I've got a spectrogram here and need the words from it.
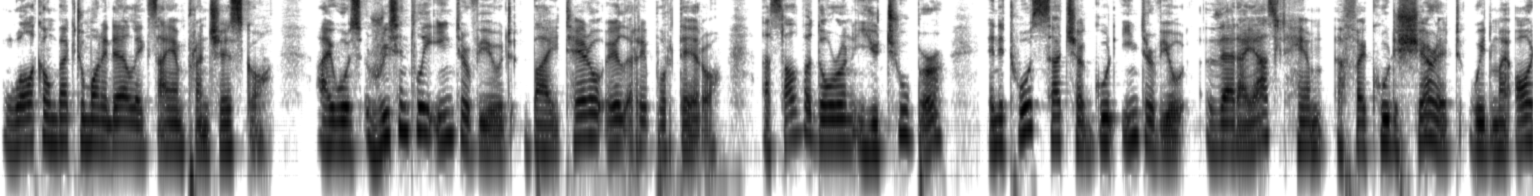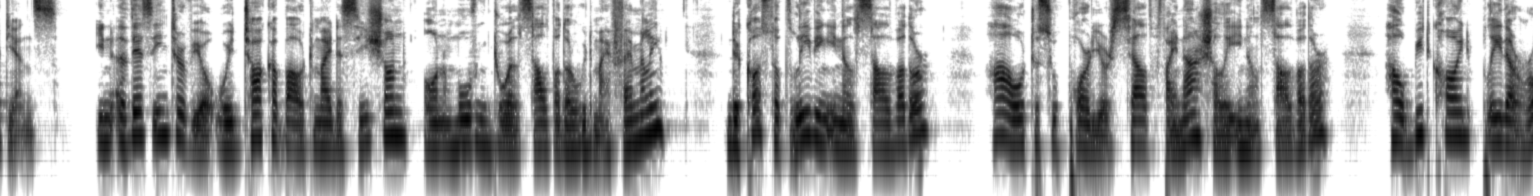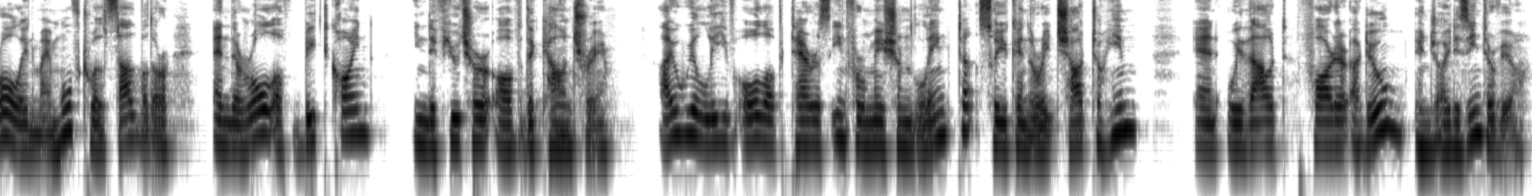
Welcome back to Moneydelics. I am Francesco. I was recently interviewed by Tero El Reportero, a Salvadoran YouTuber, and it was such a good interview that I asked him if I could share it with my audience. In this interview, we talk about my decision on moving to El Salvador with my family, the cost of living in El Salvador, how to support yourself financially in El Salvador, how Bitcoin played a role in my move to El Salvador, and the role of Bitcoin in the future of the country. I will leave all of Tero's information linked so you can reach out to him. And without further ado, enjoy this interview.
